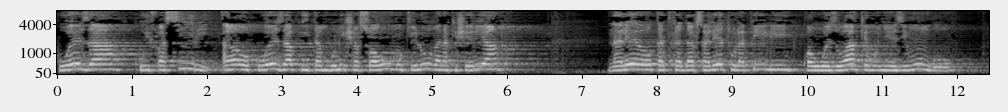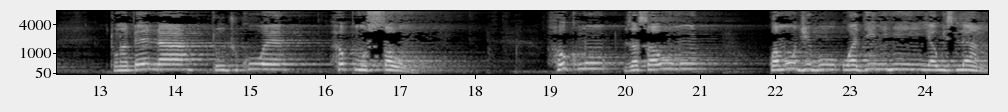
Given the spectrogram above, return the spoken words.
kuweza kuifasiri au kuweza kuitambulisha swaumu kilugha na kisheria. Na leo katika darsa letu la pili kwa uwezo wake Mwenyezi Mungu tunapenda tuchukue hukmu saum. Hukmu za saumu kwa mujibu wa dini hii ya Uislamu.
